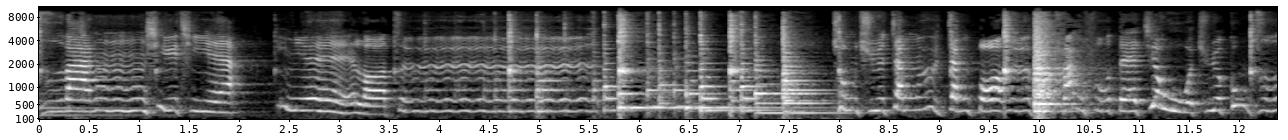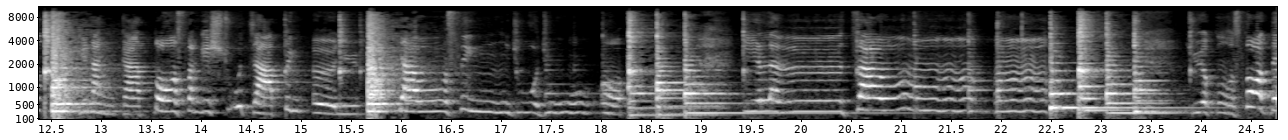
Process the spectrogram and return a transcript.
十万西钱也老走。冲去江湖江宝，丈夫带着我举公子，你能家多生个徐家兵儿女，有心就就一路走，绝过少得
